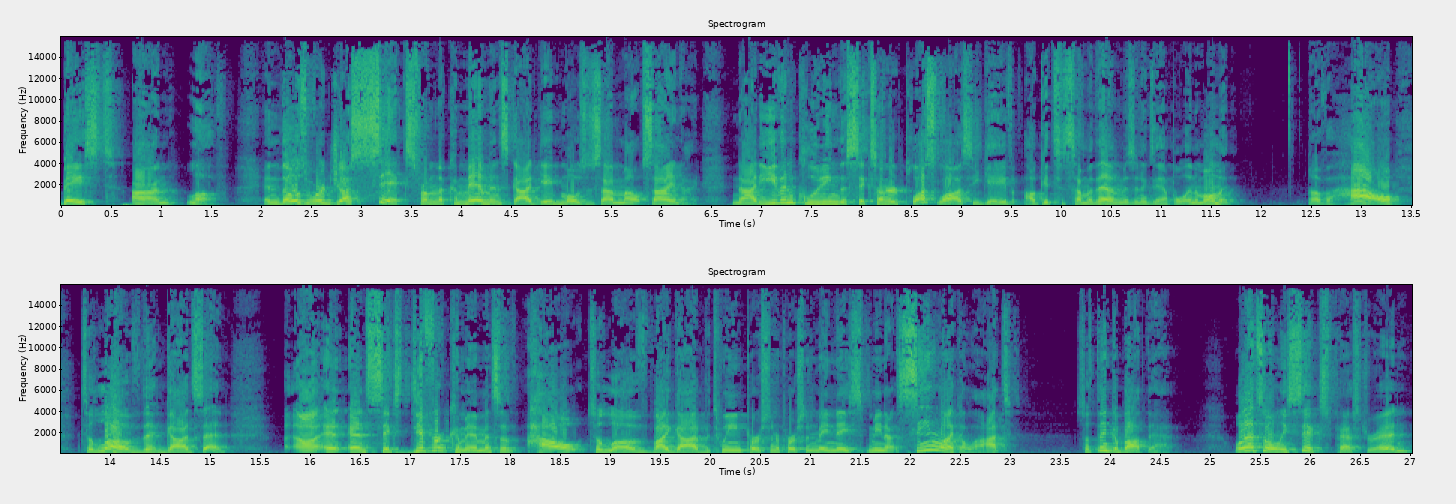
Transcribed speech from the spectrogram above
based on love. And those were just six from the commandments God gave Moses on Mount Sinai. Not even including the 600 plus laws he gave. I'll get to some of them as an example in a moment of how to love that God said uh, and, and, six different commandments of how to love by God between person to person may, may not seem like a lot. So think about that. Well, that's only six, Pastor Ed.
